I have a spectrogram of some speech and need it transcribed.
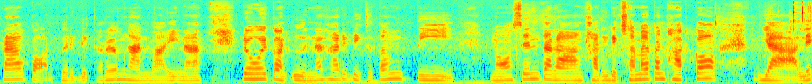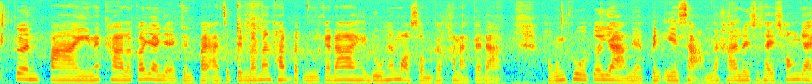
คร่าวๆก่อนเผื่อเด็กๆเริ่มงานไว้นะ โดยก่อนอื่นนะคะ เด็กๆจะต้องตีเนาะเส้นตารางค่ะเด็กๆใช้ไม้บรรทัดก็อย่าเล็กเกินไปนะคะ แล้วก็อย่าใหญ่เกินไปอาจจะเป็นไม้บรรทัดแบบนี้ก็ได้ ดูให้เหมาะสมกับขนาดกระดาษ ของคุณครูตัวอย่างเนี่ยเป็น A3 นะคะเลยจะใช้ช่องใหญ่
